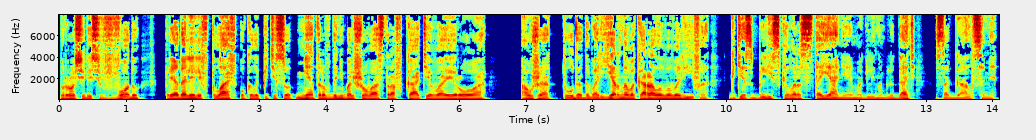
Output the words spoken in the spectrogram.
бросились в воду, преодолели вплавь около 500 метров до небольшого островка Теваироа, а уже оттуда до барьерного кораллового рифа, где с близкого расстояния могли наблюдать за галсами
